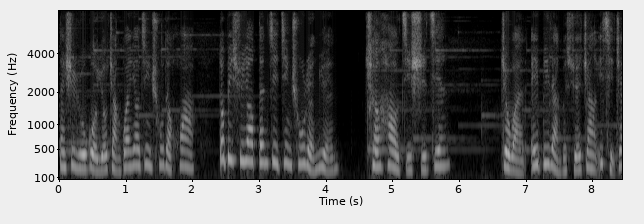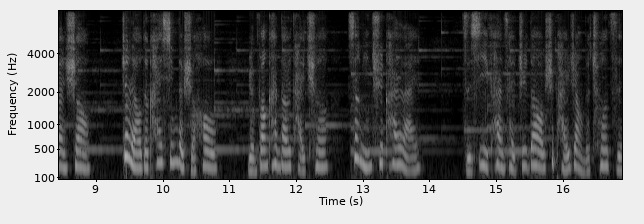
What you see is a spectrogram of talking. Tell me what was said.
但是如果有长官要进出的话，都必须要登记进出人员、车号及时间。这晚 A、B 两个学长一起站哨，正聊得开心的时候，远方看到一台车向营区开来，仔细一看才知道是排长的车子。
